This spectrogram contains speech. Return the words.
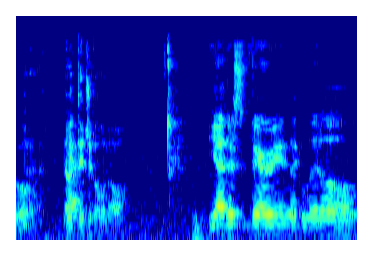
Cool. uh, not Yeah. digital at all. Yeah, there's very like little.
